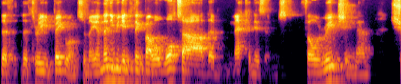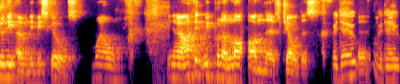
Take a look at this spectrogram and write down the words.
the, the three big ones for me. And then you begin to think about well, what are the mechanisms for reaching them? Should it only be schools? Well, you know, I think we put a lot on the shoulders. We do, we do.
